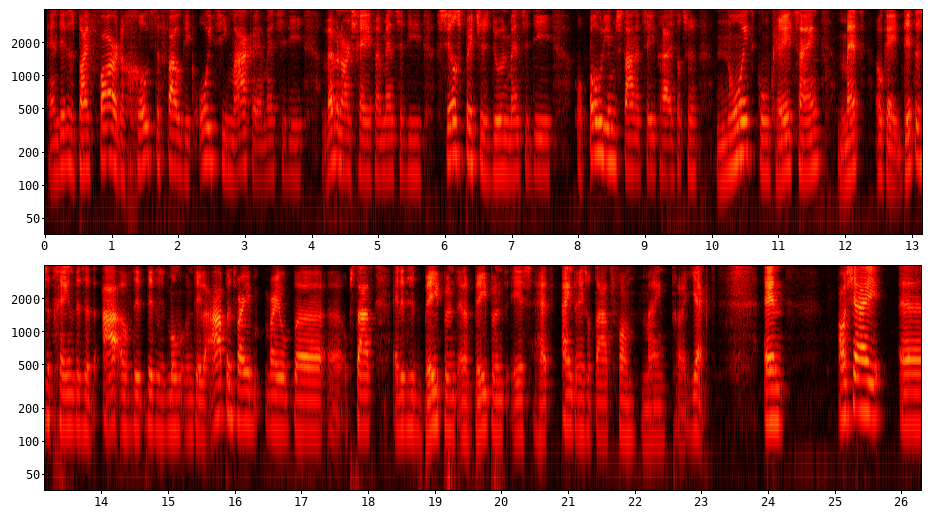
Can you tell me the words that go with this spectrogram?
En dit is by far de grootste fout die ik ooit zie maken. Mensen die webinars geven, mensen die sales pitches doen, mensen die op podium staan, et cetera, is dat ze nooit concreet zijn met: oké, dit is hetgeen, dit is het A, of dit, dit is het momentele A-punt waar je, waar je op, uh, op staat, en dit is het B-punt, en het B-punt is het eindresultaat van mijn traject. En als jij uh,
